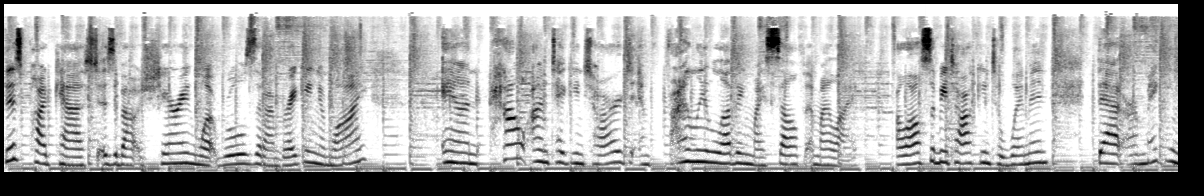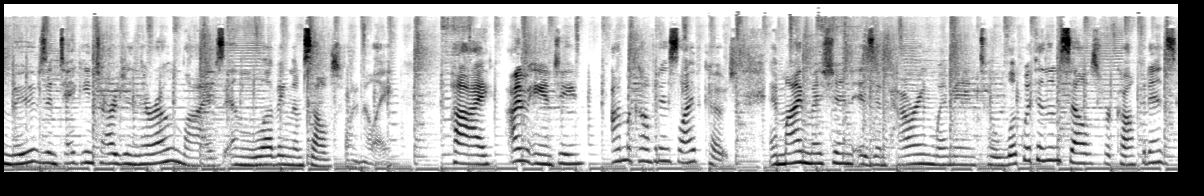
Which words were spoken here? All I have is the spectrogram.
This podcast is about sharing what rules that I'm breaking and why, and how I'm taking charge and finally loving myself and my life. I'll also be talking to women that are making moves and taking charge in their own lives and loving themselves finally. Hi, I'm Angie. I'm a confidence life coach, and my mission is empowering women to look within themselves for confidence,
